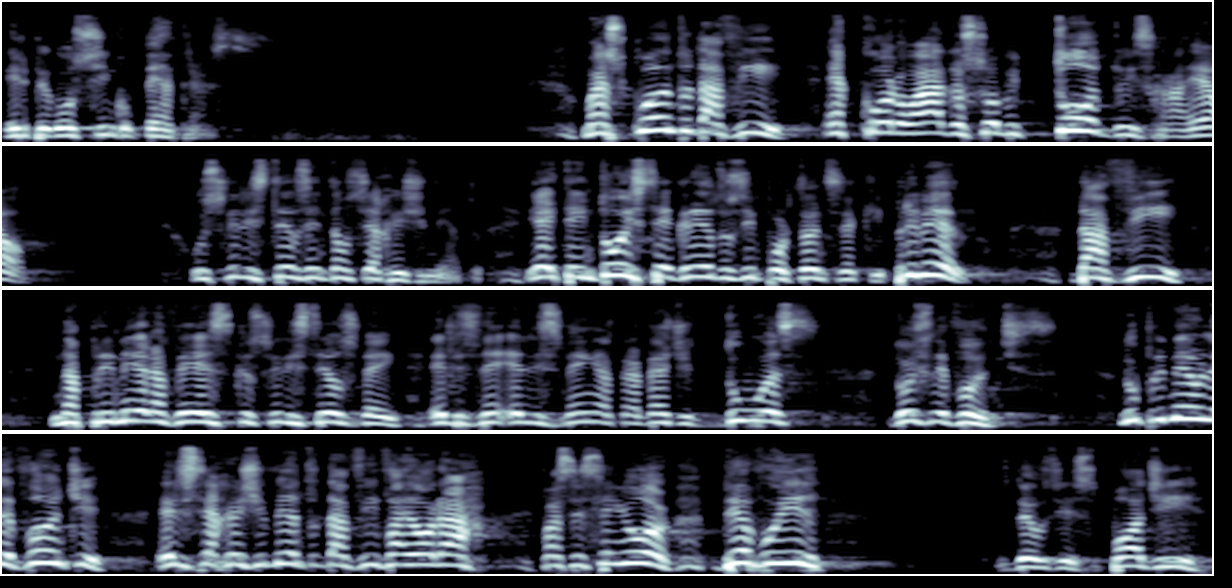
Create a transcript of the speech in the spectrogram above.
Ele pegou cinco pedras. Mas quando Davi é coroado sobre todo Israel, os filisteus então se arregimentam. E aí tem dois segredos importantes aqui. Primeiro, Davi, na primeira vez que os filisteus vêm, eles eles vêm através de duas, dois levantes. No primeiro levante, eles se arregimentam, Davi vai orar. Fala assim, Senhor, devo ir. Deus diz, pode ir.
